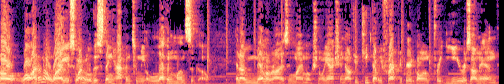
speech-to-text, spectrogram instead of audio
Oh, well, I don't know. Why are you so angry? Well, this thing happened to me 11 months ago and I'm memorizing my emotional reaction. Now, if you keep that refractory period going for years on end,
